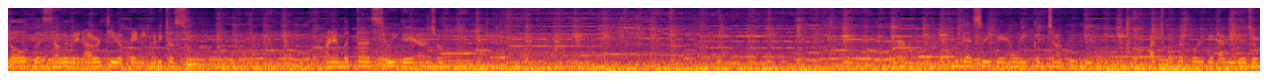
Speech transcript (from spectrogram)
તો બસ હવે વેરાવળથી આપણે નીકળી જશું. અને બધા સૂઈ ગયા છો. બધા સૂઈ ગયા, હું એક જ જાગું. પાછું આપણે ટોલગેટ આવી ગયો છો.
